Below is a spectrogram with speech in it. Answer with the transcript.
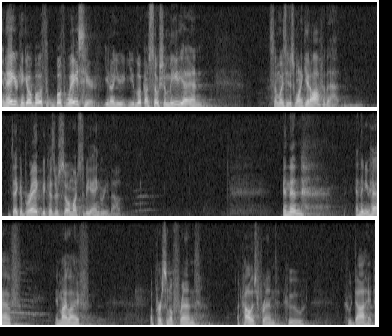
And anger can go both, both ways here. You know, you, you look on social media, and in some ways you just want to get off of that and take a break because there's so much to be angry about. And then, and then you have, in my life, a personal friend, a college friend who, who died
